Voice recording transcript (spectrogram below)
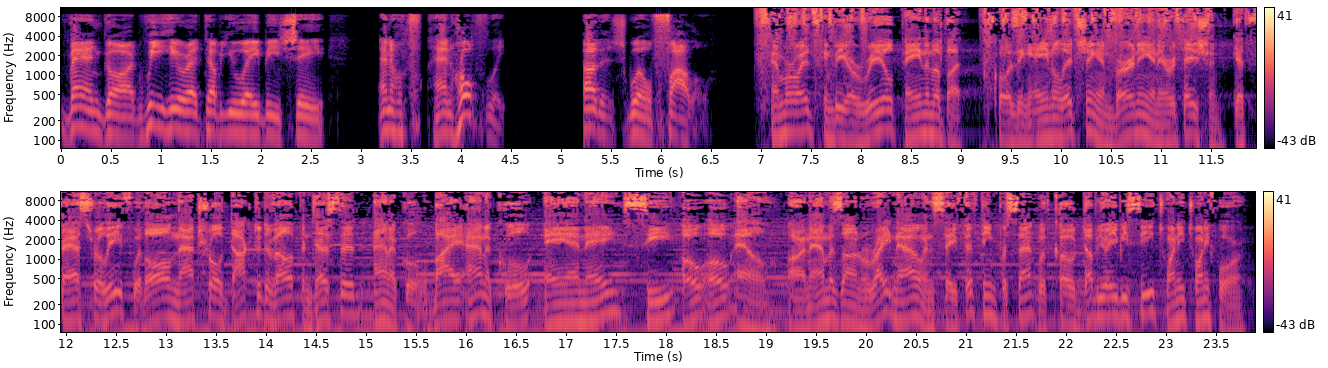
vanguard. We here at WABC, and and hopefully others will follow. Hemorrhoids can be a real pain in the butt, causing anal itching and burning and irritation. Get fast relief with all natural doctor developed and tested Anacool. Buy Anacool, A-N-A-C-O-O-L on Amazon right now and save 15% with code WABC 2024.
